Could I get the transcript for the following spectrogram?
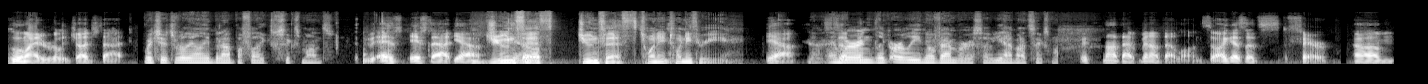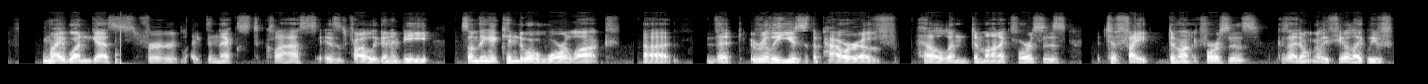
who am I to really judge that? Which it's really only been out for like six months. If, if that, yeah. June fifth, June fifth, twenty twenty three. Yeah, yeah. and so, we're in like early November, so yeah, about six months. It's not that been out that long, so I guess that's fair. Um, my one guess for like the next class is probably going to be something akin to a warlock uh, that really uses the power of hell and demonic forces to fight demonic forces because I don't really feel like we've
